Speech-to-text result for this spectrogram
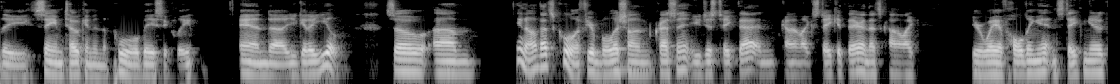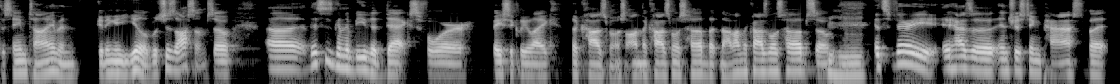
the same token in the pool basically, and uh, you get a yield. So um, you know that's cool. If you're bullish on Crescent, you just take that and kind of like stake it there, and that's kind of like your way of holding it and staking it at the same time and getting a yield, which is awesome. So uh, this is going to be the DEX for basically like the Cosmos on the Cosmos Hub, but not on the Cosmos Hub. So mm-hmm. it's very it has a interesting past, but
